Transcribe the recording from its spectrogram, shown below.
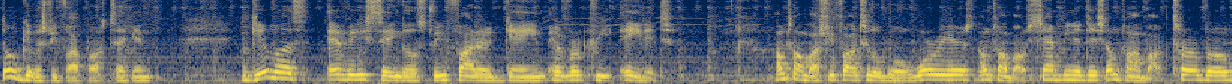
Don't give us Street Fighter Cross Tekken. Give us every single Street Fighter game ever created. I'm talking about Street Fighter 2 The World Warriors. I'm talking about Champion Edition. I'm talking about Turbo.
